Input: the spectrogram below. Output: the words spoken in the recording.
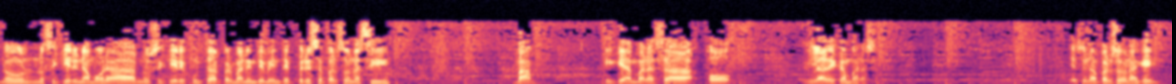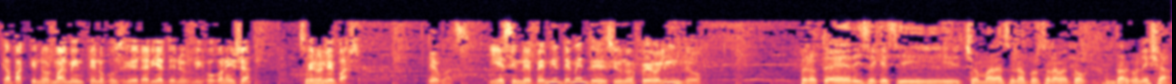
no, no se quiere enamorar, no se quiere juntar permanentemente, pero esa persona sí, va y queda embarazada o la deja embarazada. Es una persona que capaz que normalmente no consideraría tener un hijo con ella, Sí. pero le pasa. ¿Qué pasa? Y es independientemente de si uno es feo o lindo. Pero usted dice que si yo embarazo a una persona me tengo que juntar con ella.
